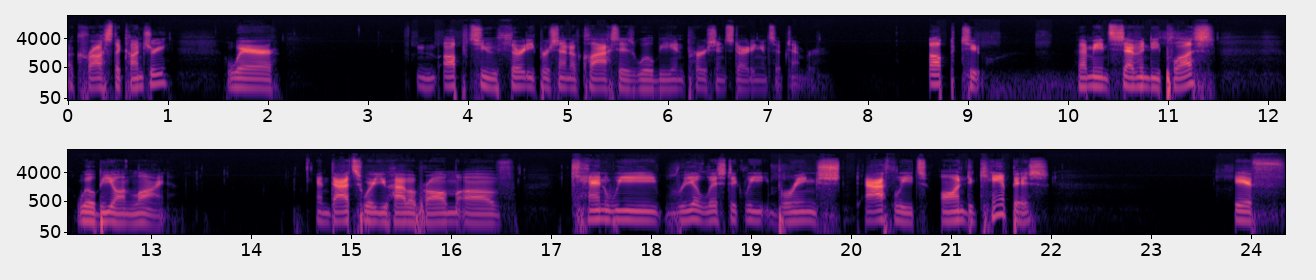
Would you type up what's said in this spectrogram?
across the country, where up to 30% of classes will be in person starting in September. Up to. That means 70 plus will be online. and that's where you have a problem of can we realistically bring athletes onto campus if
